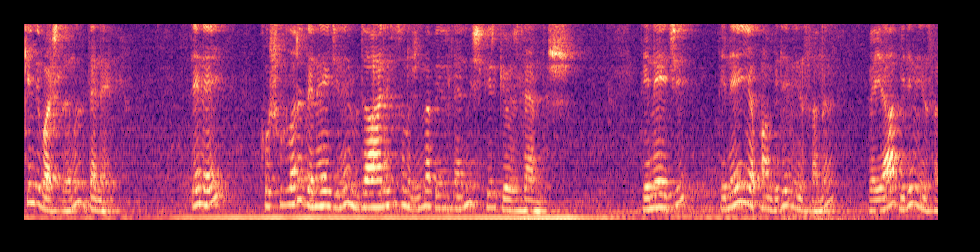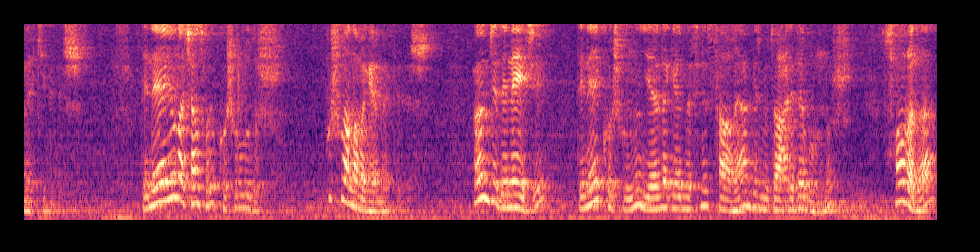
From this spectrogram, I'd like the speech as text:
İkinci başlığımız deney. Deney, koşulları deneyicinin müdahalesi sonucunda belirlenmiş bir gözlemdir. Deneyci, deneyi yapan bilim insanı veya bilim insanı ekibidir. Deneye yol açan soru koşulludur. Bu şu anlama gelmektedir. Önce deneyici, deney koşulunun yerine gelmesini sağlayan bir müdahalede bulunur. Sonra da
